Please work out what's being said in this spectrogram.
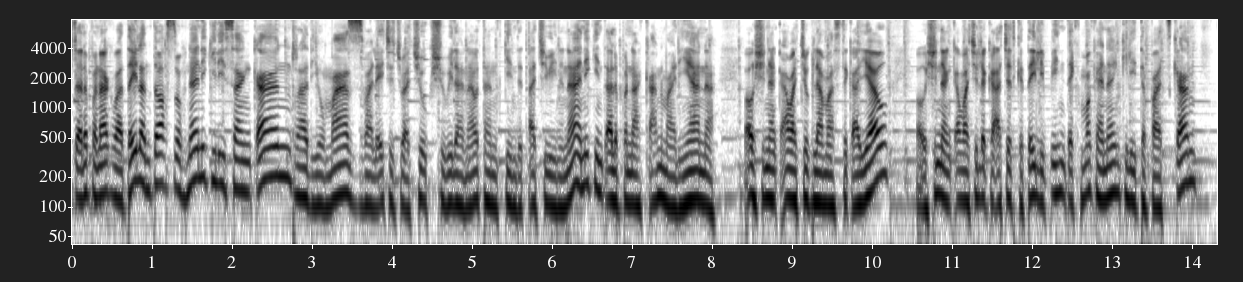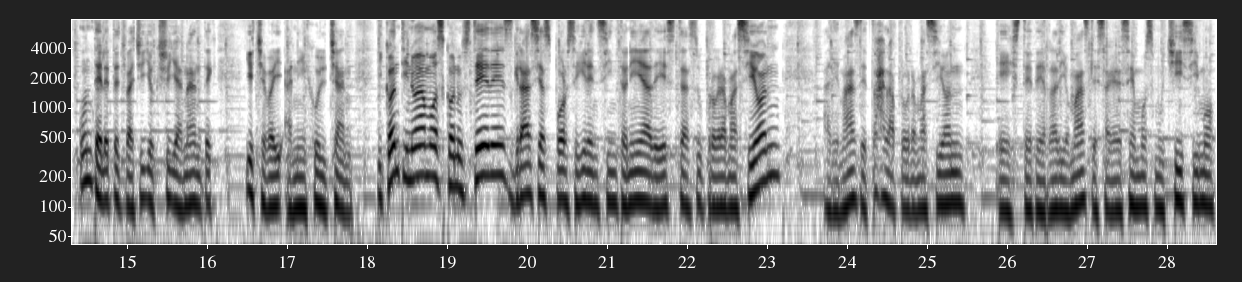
Shtalapanak bataylan toaqsnoq nani kilisankan Radio an Mariana. Un y continuamos con ustedes. Gracias por seguir en sintonía de esta su programación además de toda la programación este, de Radio Más. Les agradecemos muchísimo.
